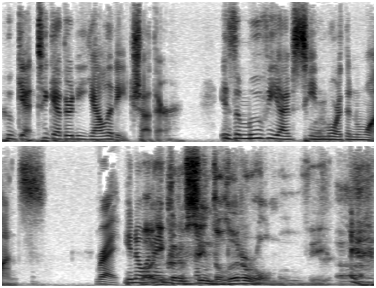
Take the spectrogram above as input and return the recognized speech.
who get together to yell at each other is a movie I've seen more than once. Right. You know well, what I you mean? could have seen the literal movie. Uh,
